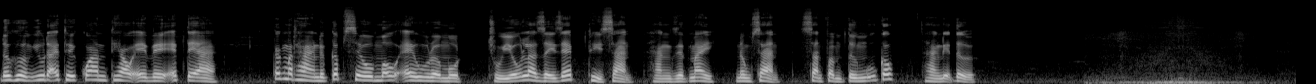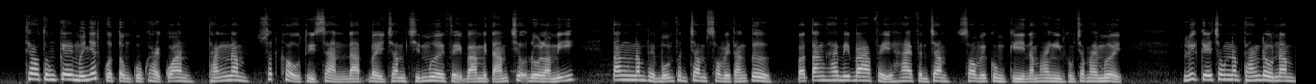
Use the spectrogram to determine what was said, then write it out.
được hưởng ưu đãi thuế quan theo EVFTA. Các mặt hàng được cấp CO mẫu EUR1 chủ yếu là giày dép, thủy sản, hàng dệt may, nông sản, sản phẩm từ ngũ cốc, hàng điện tử. Theo thống kê mới nhất của Tổng cục Hải quan, tháng 5 xuất khẩu thủy sản đạt 790,38 triệu đô la Mỹ, tăng 5,4% so với tháng 4 và tăng 23,2% so với cùng kỳ năm 2020. Lũy kế trong 5 tháng đầu năm,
